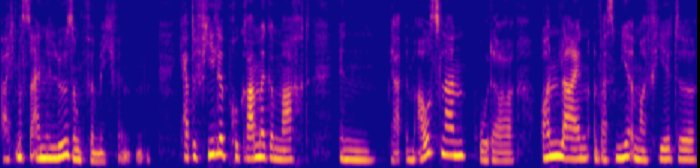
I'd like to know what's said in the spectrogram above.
Aber ich musste eine Lösung für mich finden. Ich hatte viele Programme gemacht in, ja, im Ausland oder online. Und was mir immer fehlte,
